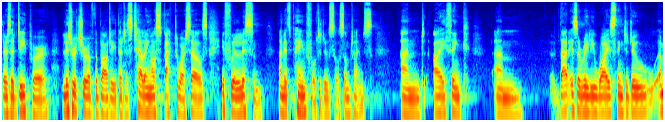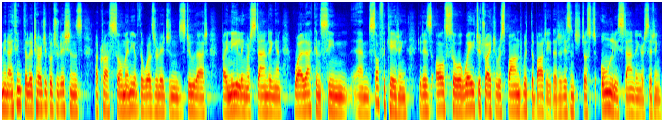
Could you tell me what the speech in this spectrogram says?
There's a deeper literature of the body that is telling us back to ourselves if we'll listen. And it's painful to do so sometimes. And I think um, that is a really wise thing to do. I mean, I think the liturgical traditions across so many of the world's religions do that by kneeling or standing. And while that can seem um, suffocating, it is also a way to try to respond with the body, that it isn't just only standing or sitting,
